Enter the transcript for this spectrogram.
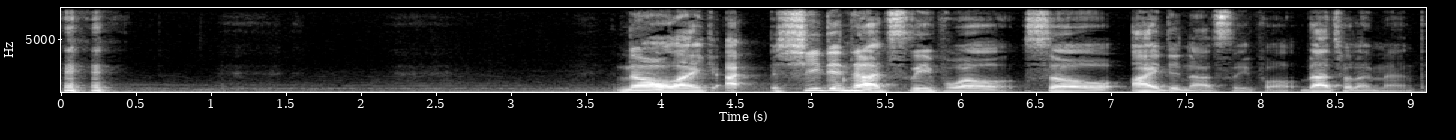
no, like I, she did not sleep well, so I did not sleep well. That's what I meant.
